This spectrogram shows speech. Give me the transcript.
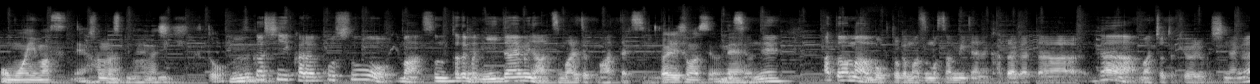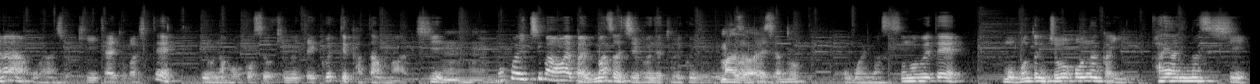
思いますね。そうですね話聞くと。難しいからこそ、まあ、その例えば2代目の集まりとかもあったりするありしますよね。ですよね。あとはまあ僕とか松本さんみたいな方々がまあちょっと協力しながらお話を聞いたりとかしていろんな方向性を決めていくっていうパターンもあるし、うんうん僕は一番はやっぱりまずは自分で取り組んでみることまずはですが大事だとね思います。その上でもう本当に情報なんかいっぱいありますし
